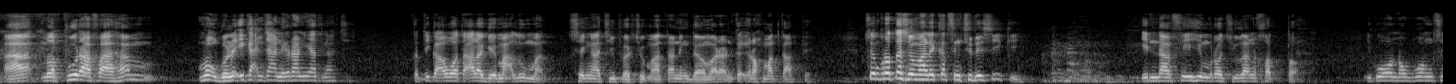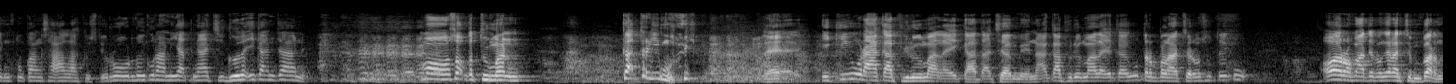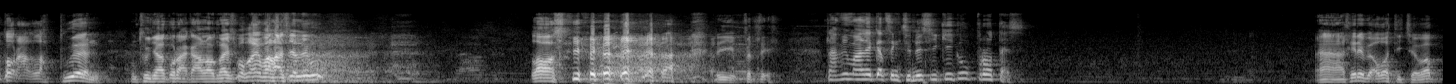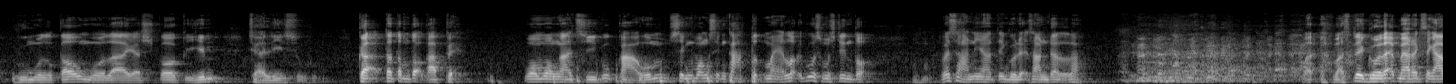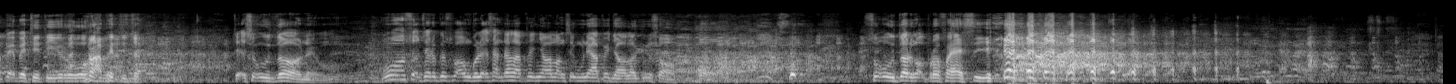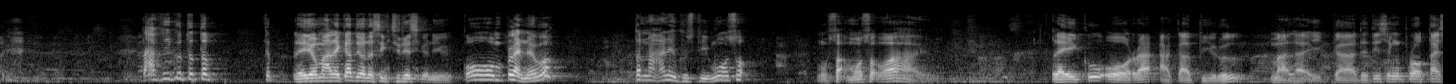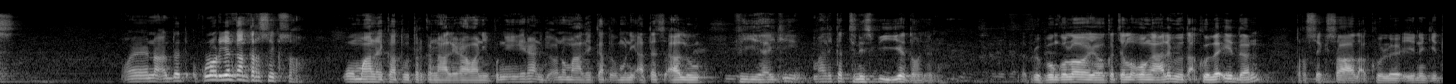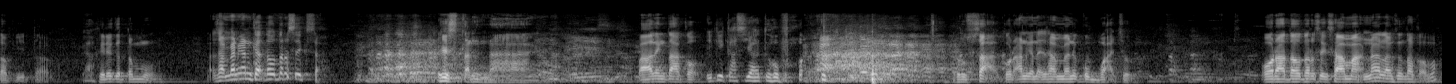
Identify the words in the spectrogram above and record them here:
Ah, mlebu ora paham, mau golek kancane ra niat ngaji. Ketika Allah Ta'ala nggih maklumat, sing ngaji bar Jumatan ning damaran kei rahmat kabeh. Sing protes yo malaikat sing jenis iki. Inna fihim rajulan khata. Iku ana wong sing tukang salah Gusti. Rono iku niat ngaji, golek kancane. Mosok keduman gak terima. Lah iki ora kabirul malaikat tak jamin. Nah, kabirul malaikat iku terpelajar maksud iku Oh, rahmati pangeran jembar entuk ora labuan. Dunya aku ora kalong guys, pokoke walhasil iku los. Ribet tapi malaikat sing jenis iki ku protes. Nah akhirnya Allah dijawab humul kaum la yasqa bihim jalisuh gak tetep tok kabeh wong-wong ngaji ku kaum sing wong sing katut melok iku mesti entuk wis niate golek sandal lah Maksudnya golek merek sing apik pe ditiru ora pe dijak. Cek suudzone. Mosok jare Gus Pak golek sandal ape nyolong sing muni ape nyolong iku sapa? Suudar kok profesi. Tapi iku tetep lha ya malaikat ya ana sing jenis ngene. Komplain ya, Pak. Tenane Gusti, mosok mosok-mosok wae. Lah iku ora akabirul malaika. Dadi sing protes enak kula kan tersiksa. Wong malaikat itu terkenal rawani pengiran, gak ono malaikat muni atas alu. Iya iki malaikat jenis piye to ya. Berhubung kula ya kecelok wong alim ya tak goleki dan tersiksa tak goleki ning kitab-kitab. Akhirnya ketemu. Sampean kan gak tahu tersiksa. Wis tenang. Paling takok, iki kasih apa? Rusak, Quran kena sampean ku wajur. Ora tau tersiksa makna langsung takok apa?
